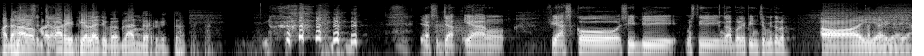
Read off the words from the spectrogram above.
padahal Ya, sejak- mereka revealnya juga blunder gitu Ya sejak yang fiasco CD mesti nggak boleh pinjem itu loh. oh Kan iya dari- iya iya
